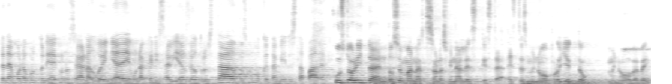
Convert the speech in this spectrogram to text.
Tenemos la oportunidad de conocer a la dueña de una que ni sabías de otro estado, entonces como que también está padre. Justo ahorita, en dos semanas, que son las finales, que está, este es mi nuevo proyecto, mi nuevo bebé.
